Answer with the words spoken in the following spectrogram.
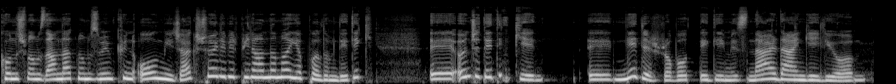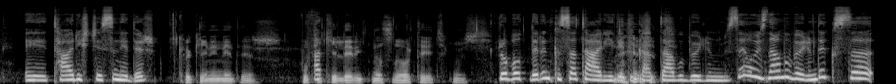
konuşmamız, anlatmamız mümkün olmayacak. Şöyle bir planlama yapalım dedik. E, önce dedik ki e, nedir robot dediğimiz, nereden geliyor, e, tarihçesi nedir? Kökeni nedir? Bu fikirler ilk nasıl ortaya çıkmış? Robotların kısa tarihi dedik evet. hatta bu bölümümüze. O yüzden bu bölümde kısa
